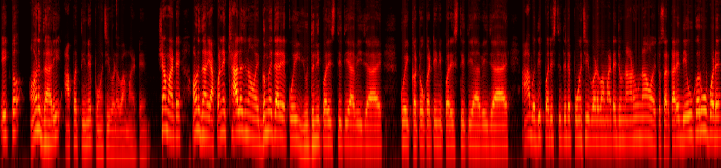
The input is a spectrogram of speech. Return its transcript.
એક તો અણધારી આપત્તિને પહોંચી વળવા માટે. શા માટે? અણધારી, આપણને ખ્યાલ જ ના હોય. ગમે ત્યારે કોઈ યુદ્ધની પરિસ્થિતિ આવી જાય, કોઈ કટોકટીની પરિસ્થિતિ આવી જાય, આ બધી પરિસ્થિતિને પહોંચી વળવા માટે જો નાણું ના હોય, તો સરકારે દેવું કરવું પડે.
